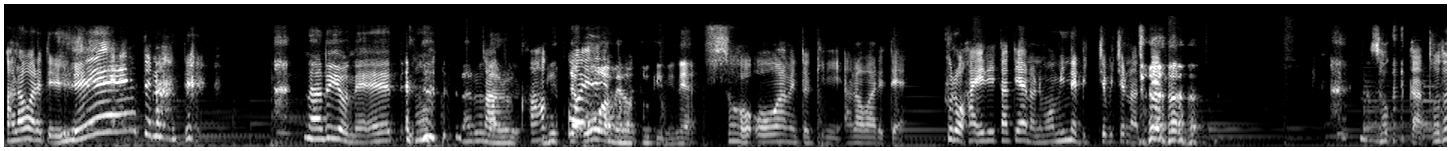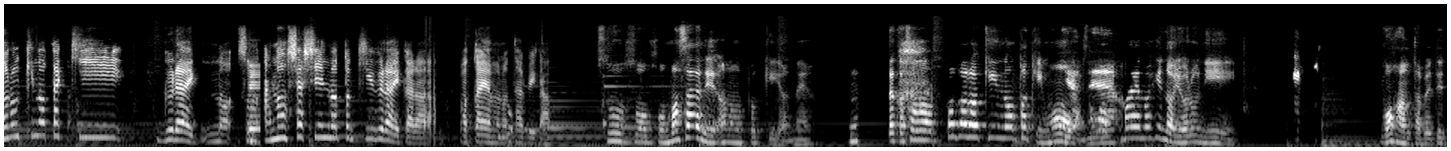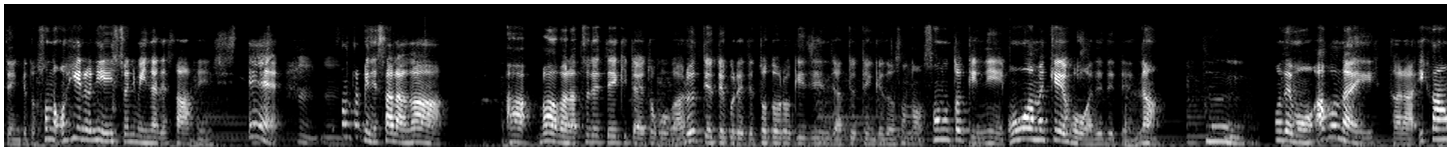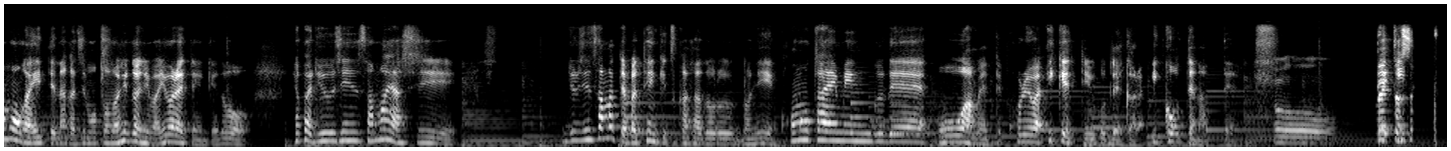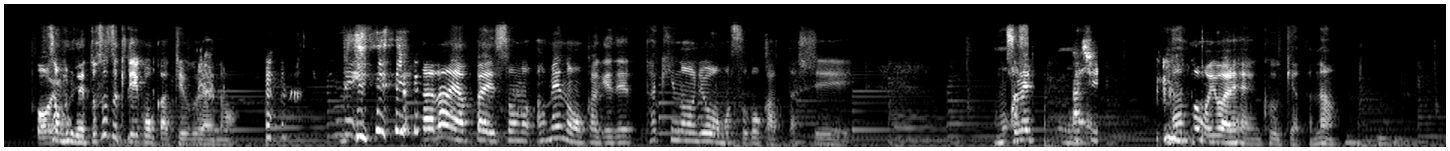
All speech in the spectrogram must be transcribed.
現れて「えー!」ってなって なるよねって。なるなるかっこ。めっちゃ大雨の時にね。そう大雨の時に現れて風呂入りたてやのにもうみんなびっちょびちょになって そっか轟の滝ぐらいのそのあの写真の時ぐらいから和歌山の旅がそうそうそう、まさにあの時やねうん。だからその轟の時も、ねその前の日の夜にご飯食べててんけど、そのお昼に一緒にみんなでサーフィンして、うんうんその時にサラが、あ、バーバラ連れて行きたいとこがあるって言ってくれて、轟神社って言ってんけど、そのその時に大雨警報が出ててんな。うん。でもう危ないから行かん方がいいってなんか地元の人には言われてんけどやっぱり龍神様やし龍神様ってやっぱり天気司るのにこのタイミングで大雨ってこれは行けっていうことやから行こうってなっておレそうもう。レッドスーツ着ていこうかっていうぐらいの。で行ったらやっぱりその雨のおかげで滝の量もすごかったしもうそれ何とも言われへん空気やったな。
